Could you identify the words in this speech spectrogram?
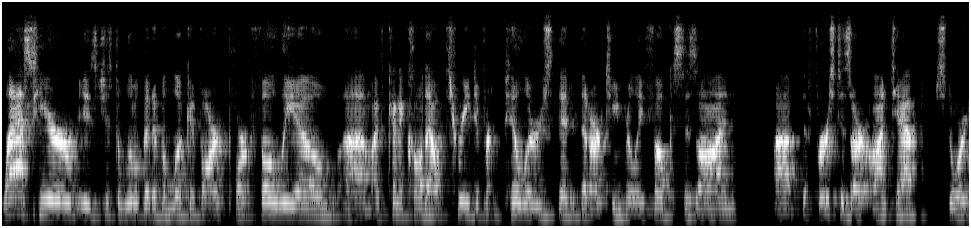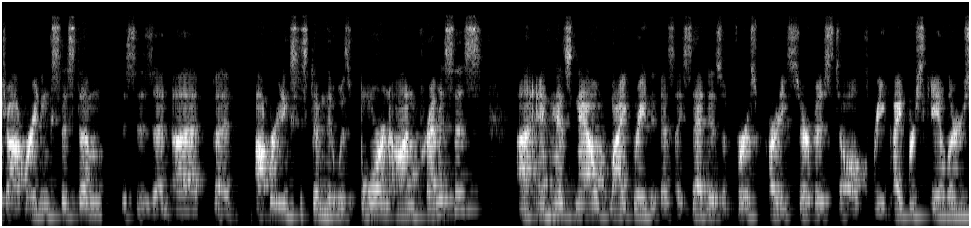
last here is just a little bit of a look at our portfolio. Um, I've kind of called out three different pillars that, that our team really focuses on. Uh, the first is our ONTAP storage operating system. This is an, uh, operating system that was born on premises uh, and has now migrated, as I said, as a first party service to all three hyperscalers.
